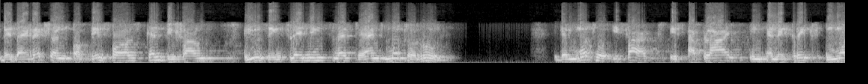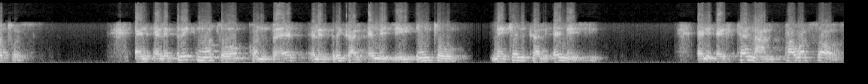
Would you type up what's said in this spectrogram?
The direction of this force can be found using Fleming's left-hand motor rule. The motor effect is applied in electric motors. An electric motor converts electrical energy into mechanical energy. An external power source,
